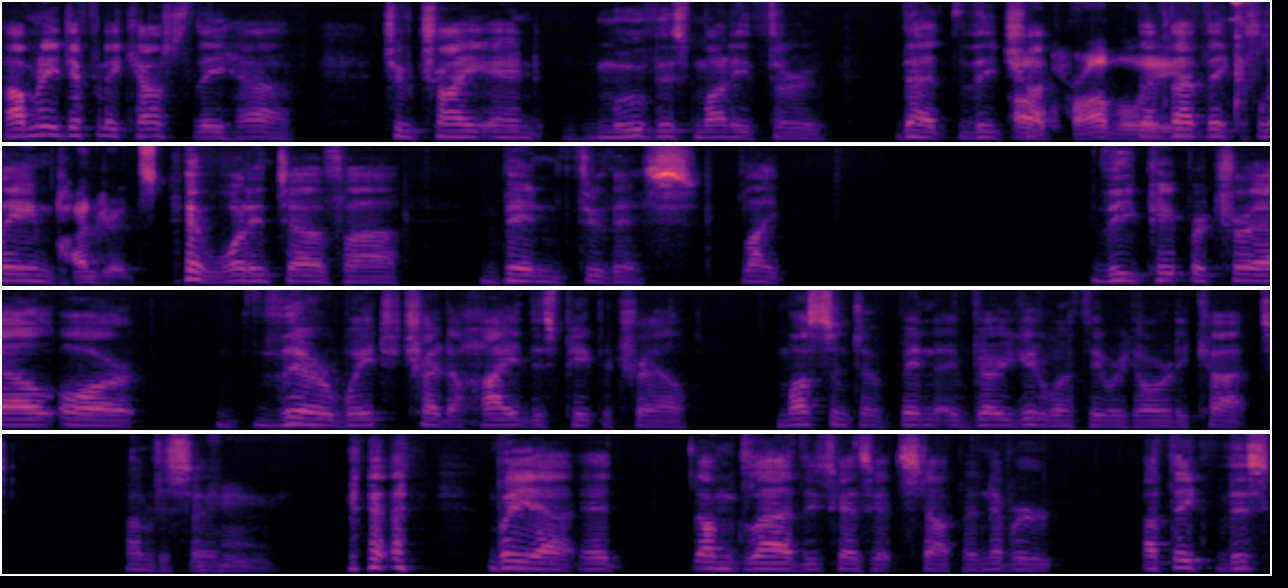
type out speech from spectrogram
How many different accounts do they have to try and move this money through that they try oh probably that, that they claimed hundreds wouldn't have uh, been through this. Like the paper trail or their way to try to hide this paper trail mustn't have been a very good one if they were already caught. I'm just saying. Mhm. but yeah, it. I'm glad these guys got stopped. I never. I think this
